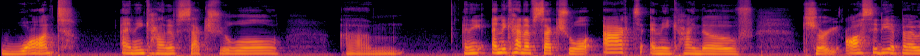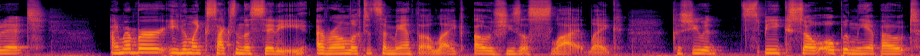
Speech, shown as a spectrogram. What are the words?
want any kind of sexual um, any any kind of sexual act, any kind of curiosity about it. I remember even like Sex in the City, everyone looked at Samantha like, "Oh, she's a slut," like cuz she would speak so openly about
